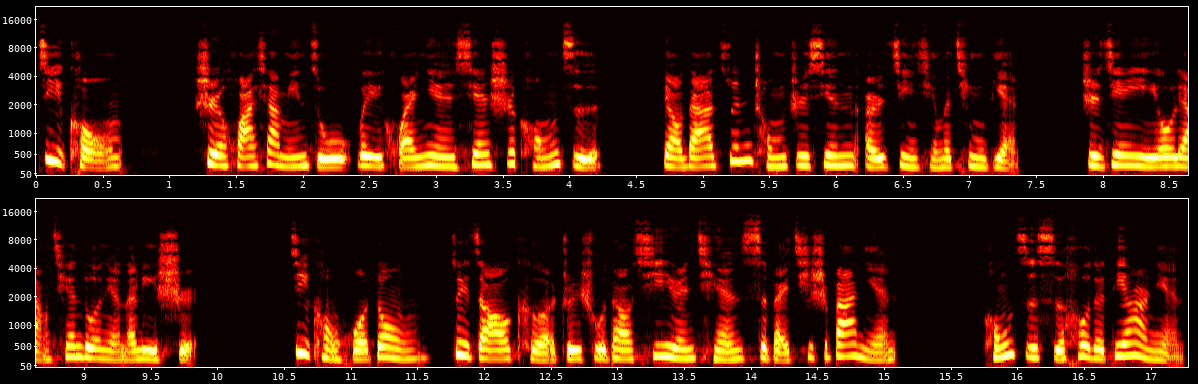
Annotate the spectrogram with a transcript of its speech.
祭孔是华夏民族为怀念先师孔子、表达尊崇之心而进行的庆典，至今已有两千多年的历史。祭孔活动最早可追溯到西元前四百七十八年，孔子死后的第二年，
